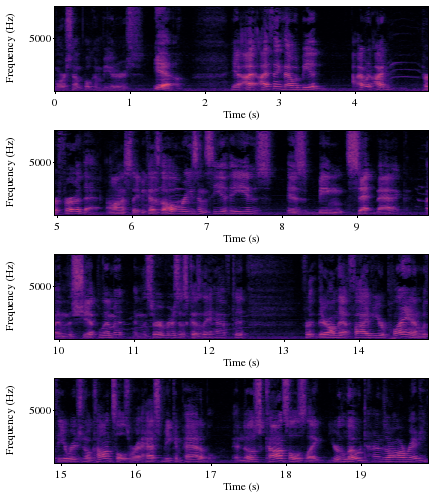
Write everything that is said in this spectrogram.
more simple computers. Yeah, Yeah, I, I think that would be a. I would I'd prefer that honestly because the whole reason Sea of Thieves is being set back in the ship limit and the servers is because they have to. For they're on that five year plan with the original consoles where it has to be compatible. And those consoles, like your load times are already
